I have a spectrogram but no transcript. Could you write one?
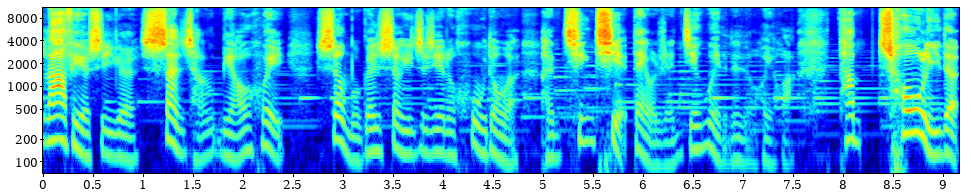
拉斐尔是一个擅长描绘圣母跟圣婴之间的互动啊，很亲切，带有人间味的那种绘画。他抽离的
